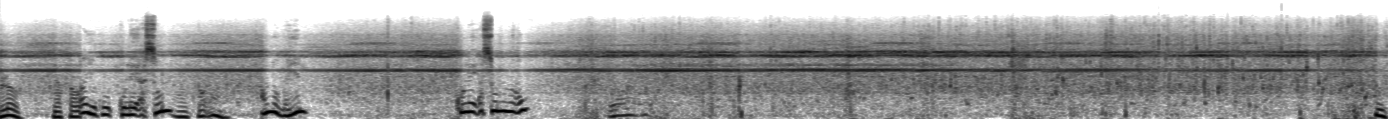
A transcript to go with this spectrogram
Blue. Nakaw... Ay, kulay asul? Ano ah. Ano ba yan? Kulay asul nga oh. Hmm.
